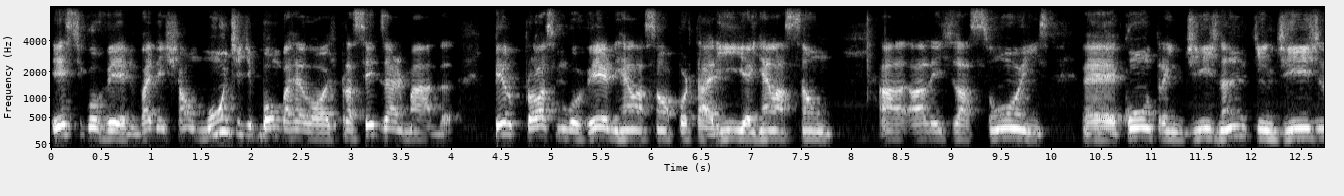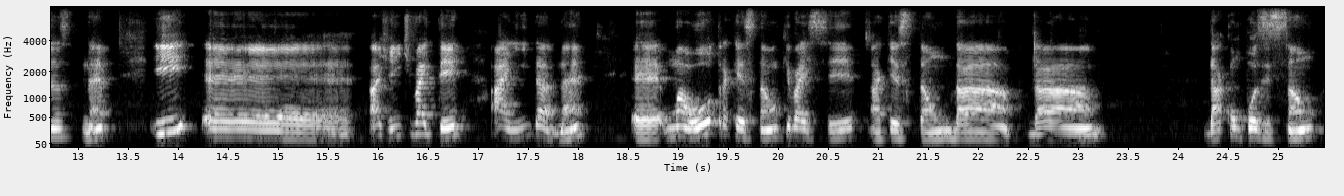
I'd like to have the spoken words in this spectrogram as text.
esse governo vai deixar um monte de bomba relógio para ser desarmada pelo próximo governo em relação à portaria, em relação a, a legislações, é, contra indígenas, anti-indígenas, né? E é, a gente vai ter ainda, né? É, uma outra questão que vai ser a questão da, da, da composição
